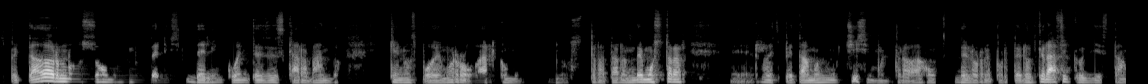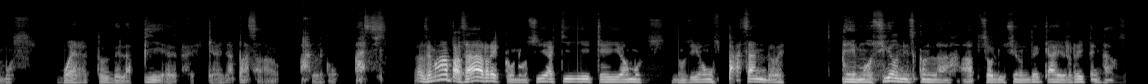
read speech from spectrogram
espectador no somos delincuentes escarbando que nos podemos robar, como nos trataron de mostrar. Eh, respetamos muchísimo el trabajo de los reporteros gráficos y estamos muertos de la piedra de que haya pasado algo así. La semana pasada reconocí aquí que íbamos, nos íbamos pasando de emociones con la absolución de Kyle Rittenhouse,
